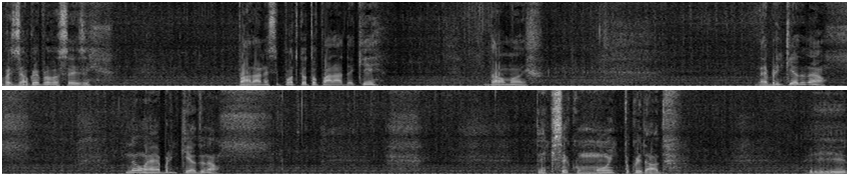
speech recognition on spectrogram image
Vou dizer uma coisa pra vocês, hein? Parar nesse ponto que eu tô parado aqui Dá um manjo Não é brinquedo não Não é brinquedo não Tem que ser com muito cuidado. E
